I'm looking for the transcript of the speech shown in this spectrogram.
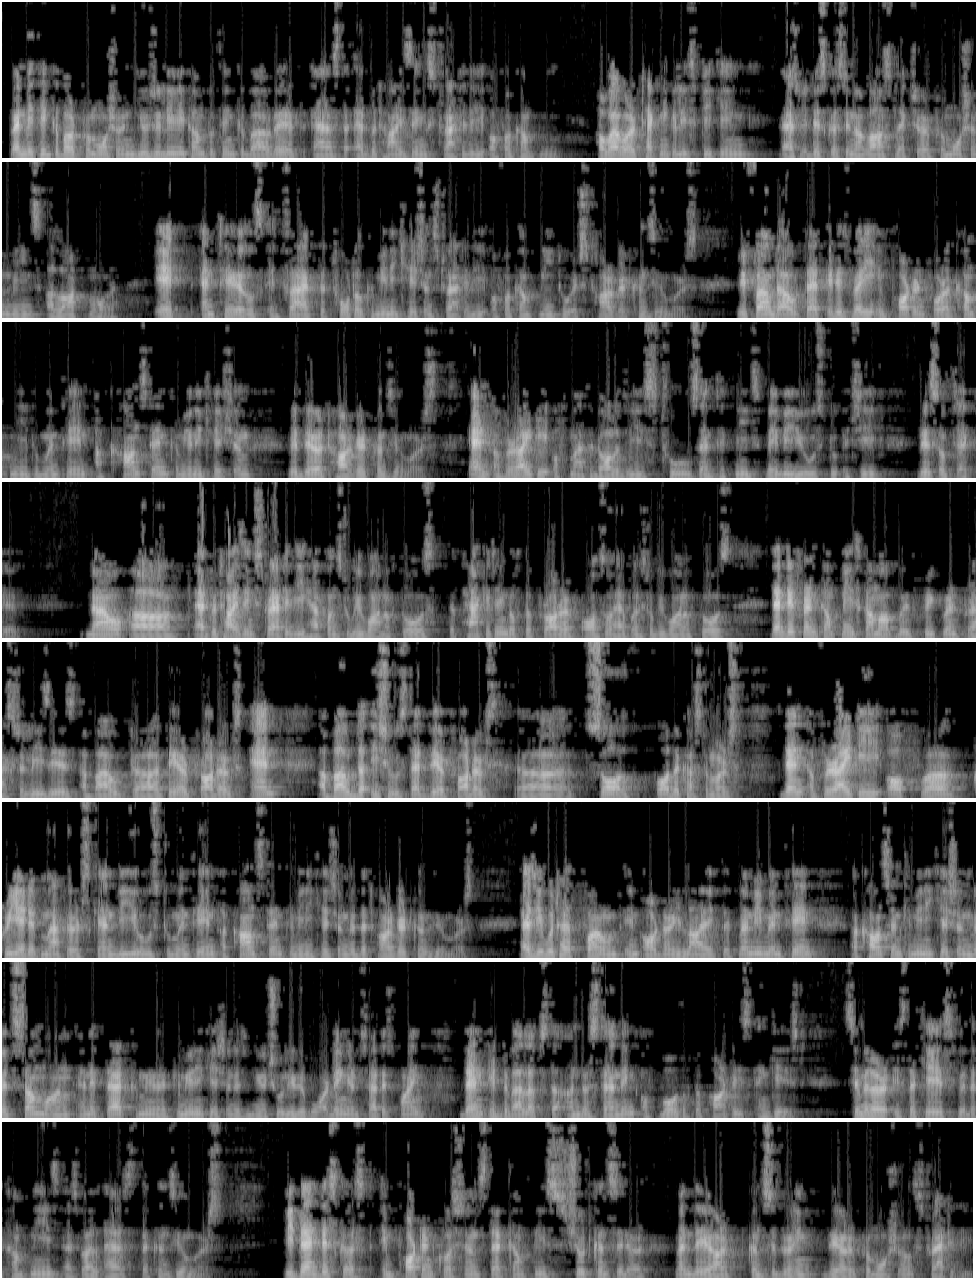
When we think about promotion, usually we come to think about it as the advertising strategy of a company. However, technically speaking, as we discussed in our last lecture, promotion means a lot more. It entails, in fact, the total communication strategy of a company to its target consumers. We found out that it is very important for a company to maintain a constant communication with their target consumers. And a variety of methodologies, tools, and techniques may be used to achieve this objective. Now, uh, advertising strategy happens to be one of those. The packaging of the product also happens to be one of those then different companies come up with frequent press releases about uh, their products and about the issues that their products uh, solve for the customers, then a variety of uh, creative methods can be used to maintain a constant communication with the target consumers. As you would have found in ordinary life, that when we maintain a constant communication with someone, and if that communication is mutually rewarding and satisfying, then it develops the understanding of both of the parties engaged. Similar is the case with the companies as well as the consumers. We then discussed important questions that companies should consider when they are considering their promotional strategy.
